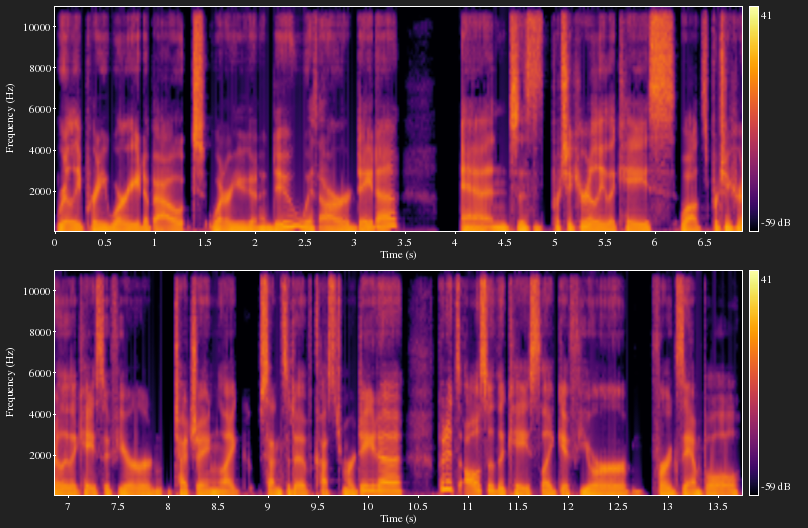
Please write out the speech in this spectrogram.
really pretty worried about what are you going to do with our data? And this is particularly the case. Well, it's particularly the case if you're touching like sensitive customer data, but it's also the case like if you're, for example,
